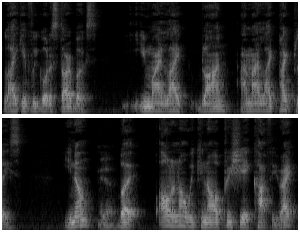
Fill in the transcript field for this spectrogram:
like if we go to Starbucks, you might like blonde, I might like Pike Place, you know? Yeah. But all in all, we can all appreciate coffee, right?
